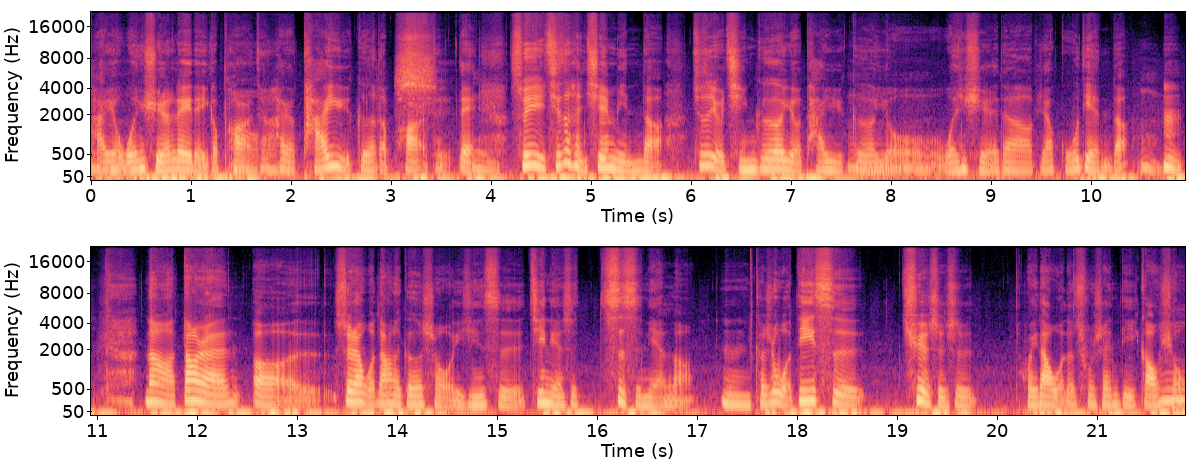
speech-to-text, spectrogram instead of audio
还有文学类的一个 part，还有台语歌的 part。对，所以其实很鲜明的，就是有情歌，有台语歌，有文学的比较古典的。嗯嗯。那当然，呃，虽然我当了歌手已经是今年是四十年了，嗯，可是我第一次确实是。回到我的出生地高雄，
